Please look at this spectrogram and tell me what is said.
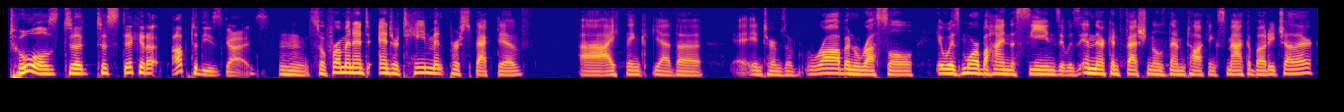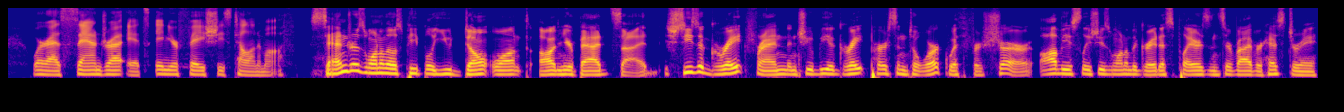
tools to to stick it up, to these guys. Mhm. So from an ent- entertainment perspective, uh, I think yeah, the in terms of Rob and Russell, it was more behind the scenes. It was in their confessionals, them talking smack about each other. Whereas Sandra, it's in your face. She's telling him off. Sandra's one of those people you don't want on your bad side. She's a great friend and she would be a great person to work with for sure. Obviously, she's one of the greatest players in Survivor history,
